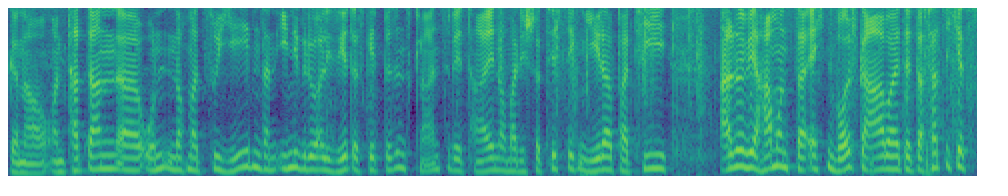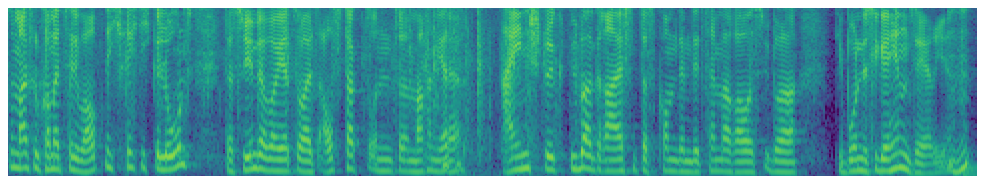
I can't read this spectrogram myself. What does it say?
Genau, und hat dann äh, unten nochmal zu jedem dann individualisiert, es geht bis ins kleinste Detail, nochmal die Statistiken jeder Partie. Also wir haben uns da echt einen Wolf gearbeitet. Das hat sich jetzt zum Beispiel kommerziell überhaupt nicht richtig gelohnt. Das sehen wir aber jetzt so als Auftakt und äh, machen jetzt Ja. Ein Stück übergreifend, das kommt im Dezember raus, über die Bundesliga-Hinserie. Mhm.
